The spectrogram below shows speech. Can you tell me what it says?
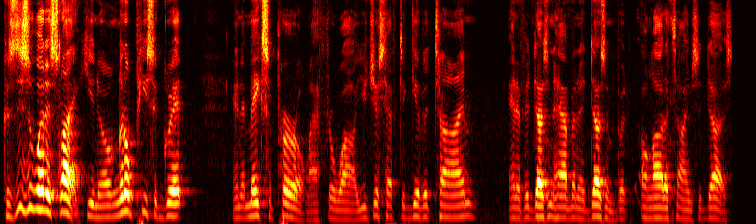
because this is what it's like, you know, a little piece of grit and it makes a pearl after a while. You just have to give it time. And if it doesn't happen, it doesn't, but a lot of times it does.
